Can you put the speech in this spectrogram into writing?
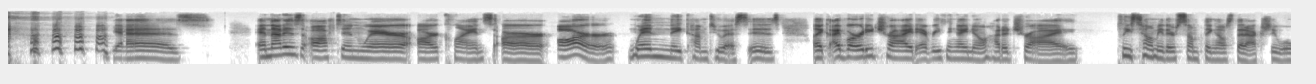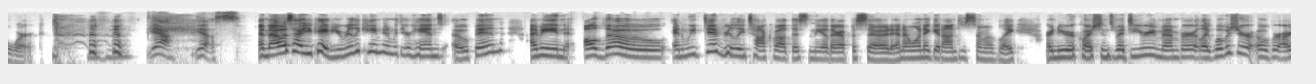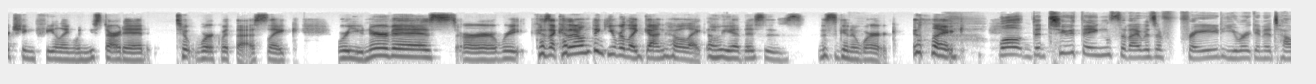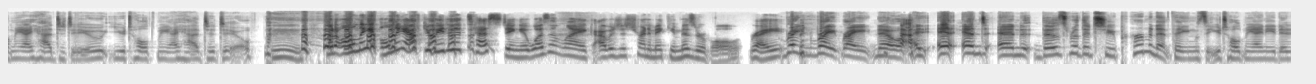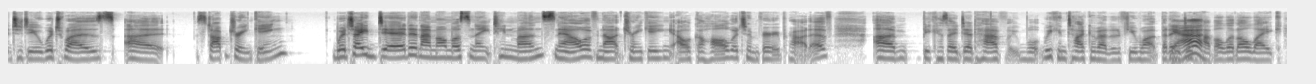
yes. And that is often where our clients are are when they come to us is like I've already tried everything I know how to try. Please tell me there's something else that actually will work. mm-hmm. Yeah, yes. And that was how you came. You really came in with your hands open. I mean, although, and we did really talk about this in the other episode, and I want to get on to some of like our newer questions, but do you remember like what was your overarching feeling when you started to work with us? Like, were you nervous or were because because I don't think you were like gung ho, like, oh yeah, this is this is gonna work. like, well, the two things that I was afraid you were gonna tell me I had to do, you told me I had to do. mm. But only only after we did the testing. It wasn't like I was just trying to make you miserable, right? Right, right, right. No, I, and and those were the two permanent things that you told me I needed to do, which was uh stop drinking which I did, and I'm almost 19 months now of not drinking alcohol, which I'm very proud of, um, because I did have. Well, we can talk about it if you want, but yeah. I did have a little like,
